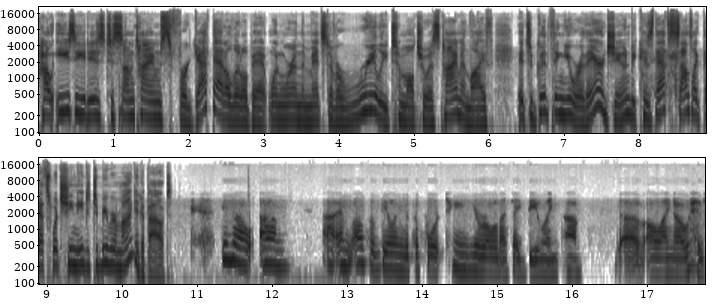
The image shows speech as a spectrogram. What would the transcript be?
how easy it is to sometimes forget that a little bit when we're in the midst of a really tumultuous time in life. It's a good thing you were there, June, because that sounds like that's what she needed to be reminded about. You know, um, I'm also dealing with a 14 year old. I say dealing. Um, uh, all I know is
